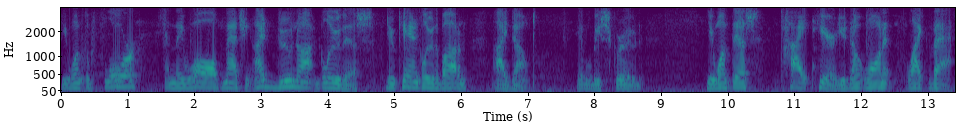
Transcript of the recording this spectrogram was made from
You want the floor and the wall matching. I do not glue this. You can glue the bottom. I don't. It will be screwed. You want this tight here. You don't want it like that.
